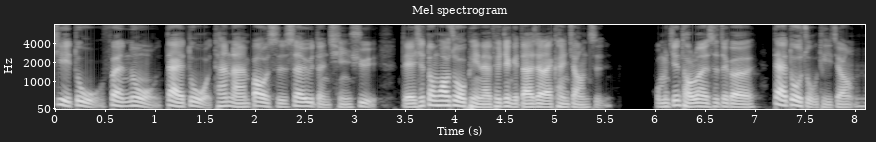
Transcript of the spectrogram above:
嫉妒、愤怒、怠惰、贪婪、暴食、色欲等情绪的一些动画作品来推荐给大家来看这样子。我们今天讨论的是这个怠惰主题，这样。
